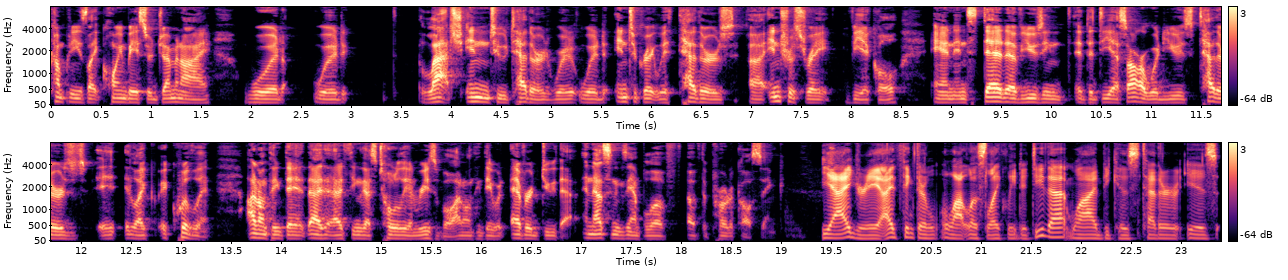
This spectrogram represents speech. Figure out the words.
companies like Coinbase or Gemini would would latch into Tether, would, would integrate with Tether's uh, interest rate vehicle, and instead of using the DSR, would use Tether's like equivalent? I don't think that, I think that's totally unreasonable. I don't think they would ever do that. And that's an example of of the protocol sink. Yeah, I agree. I think they're a lot less likely to do that. Why? Because Tether is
